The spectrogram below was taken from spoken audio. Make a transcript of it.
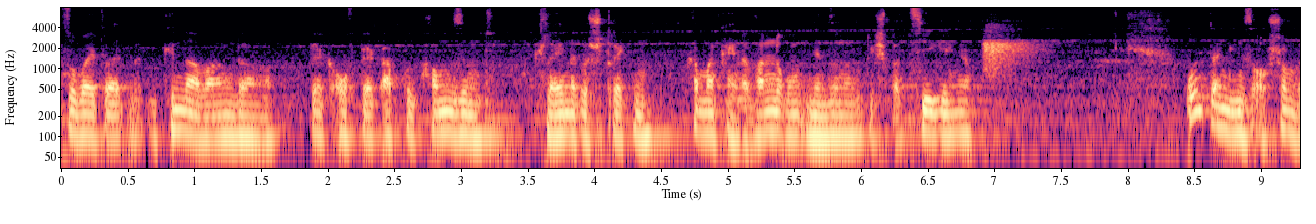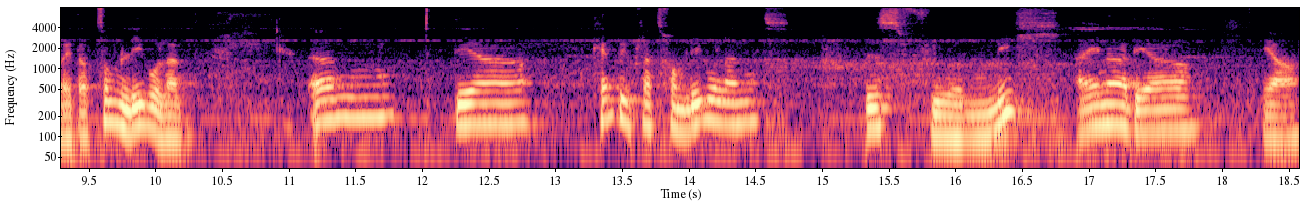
soweit weit mit dem Kinderwagen da bergauf, bergab gekommen sind. Kleinere Strecken, kann man keine Wanderung nennen, sondern die Spaziergänge. Und dann ging es auch schon weiter zum Legoland. Ähm, der Campingplatz vom Legoland ist für mich einer der, ja,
